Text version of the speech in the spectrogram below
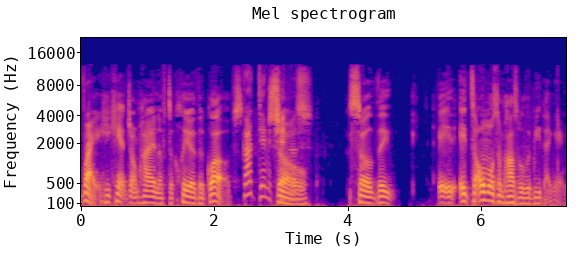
Right, he can't jump high enough to clear the gloves. God damn it, So- Chitness. So they, it, it's almost impossible to beat that game.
